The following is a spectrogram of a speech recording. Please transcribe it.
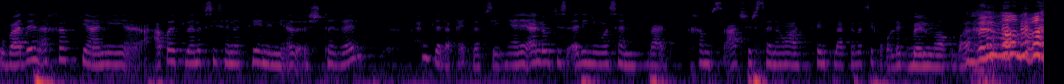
وبعدين أخذت يعني أعطيت لنفسي سنتين إني أشتغل. الحمد لله لقيت نفسي. يعني أنا لو تسأليني وسن بعد خمس عشر سنوات فين تلاقي نفسك؟ أقول لك بالمطبخ. بالمطبخ.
